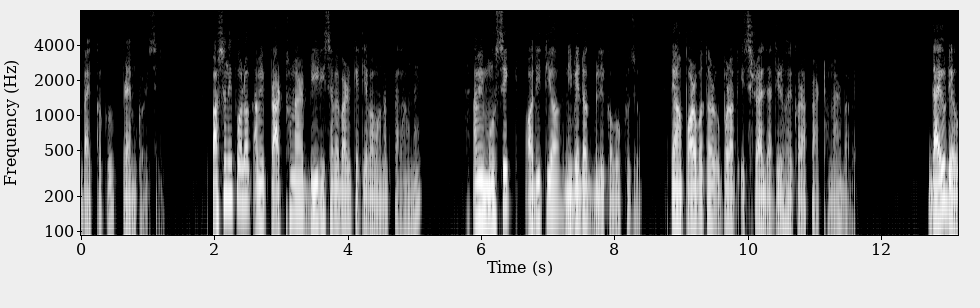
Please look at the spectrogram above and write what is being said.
বাক্যকো প্ৰেম কৰিছিল। পাচনি পৌলক আমি প্ৰাৰ্থনাৰ বীৰ হিচাপে বাৰু কেতিয়াবা মনত পেলাওনে? আমি মুচিক অদ্বিতীয় নিবেদক বুলি ক'ব খোজো। তেওঁ পৰ্বতৰ ওপৰত ইছৰাইল জাতিৰ হৈ কৰা প্ৰাৰ্থনাৰ বাবে। ডায়ুদেও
